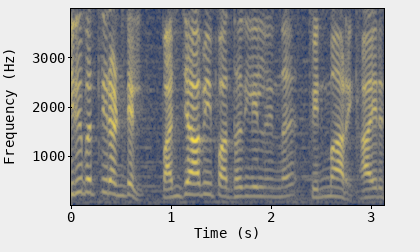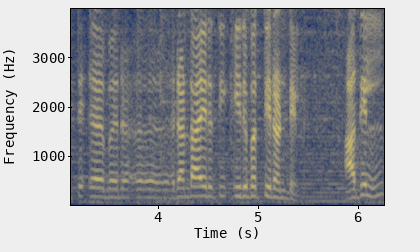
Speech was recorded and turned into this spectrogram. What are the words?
ഇരുപത്തിരണ്ടിൽ പഞ്ചാബി പദ്ധതിയിൽ നിന്ന് പിന്മാറി. ആയിരത്തി രണ്ടായിരത്തി ഇരുപത്തിരണ്ടിൽ. അതിൽ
